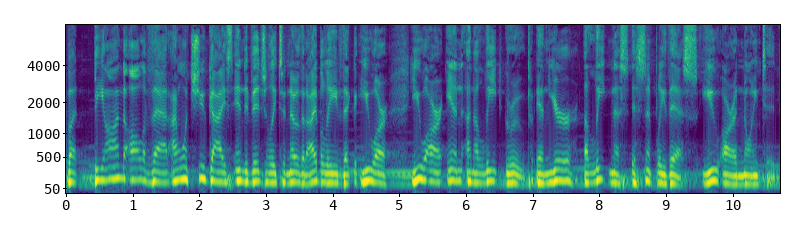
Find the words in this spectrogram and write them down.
But beyond all of that, I want you guys individually to know that I believe that you are, you are in an elite group, and your eliteness is simply this you are anointed.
